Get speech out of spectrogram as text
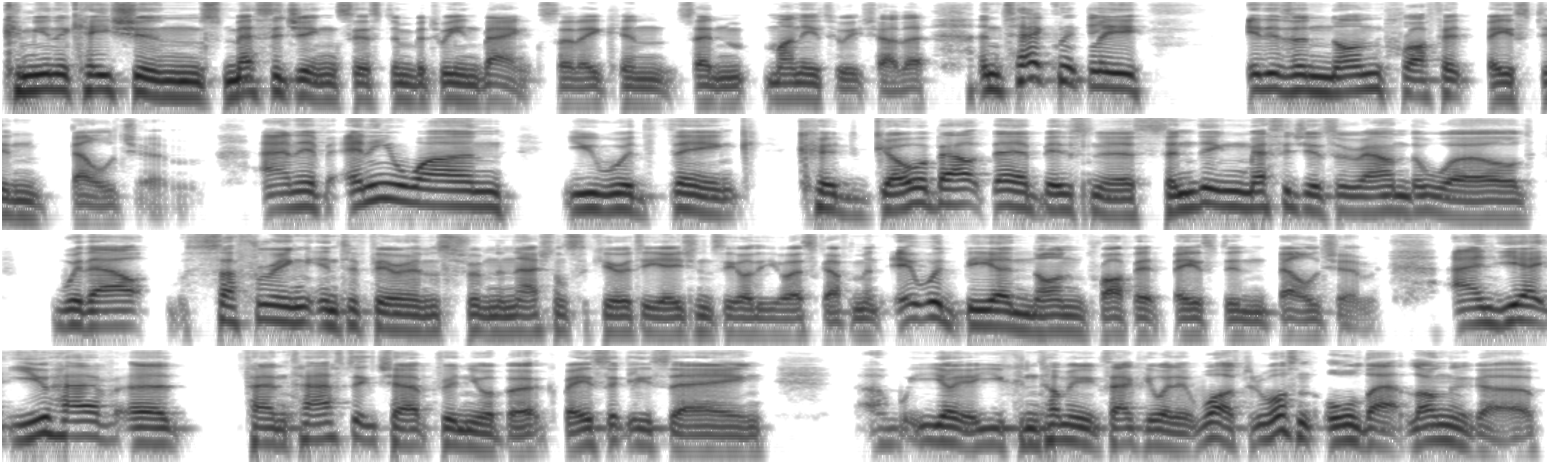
communications messaging system between banks so they can send money to each other. And technically, it is a non-profit based in Belgium. And if anyone you would think could go about their business sending messages around the world without suffering interference from the National Security Agency or the US government. It would be a non-profit based in Belgium. And yet you have a fantastic chapter in your book basically saying, uh, you, you can tell me exactly what it was, but it wasn't all that long ago.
